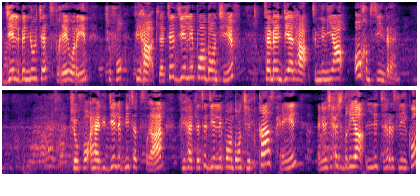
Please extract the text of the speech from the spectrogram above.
ديال البنوتات صغيورين. شوفوا فيها ثلاثة ديال les pendentifs. الثمن ديالها 850 درهم. شوفوا هذه ديال البنيتات الصغار. فيها ثلاثة ديال les pendentifs قاصحين. يعني ماشي حاجة دغيا اللي تهرس ليكم.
